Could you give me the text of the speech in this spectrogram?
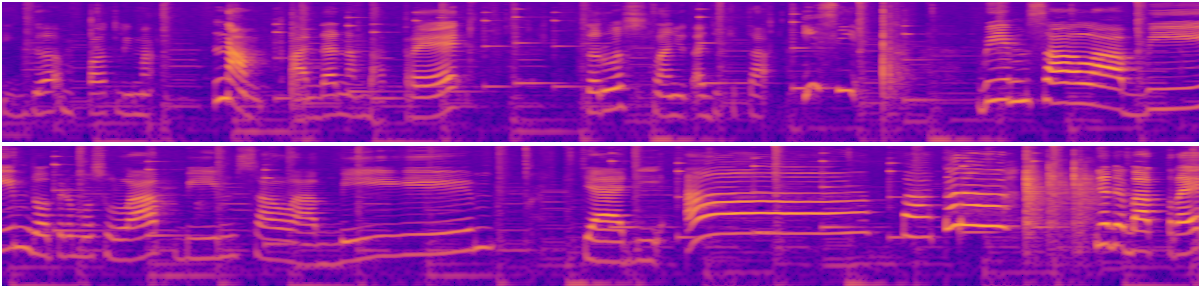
3 4 5 6 ada 6 baterai. Terus lanjut aja kita isi. Bim salabim dolphin mau sulap. Bim salabim jadi apa? Tara! Ini ada baterai.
